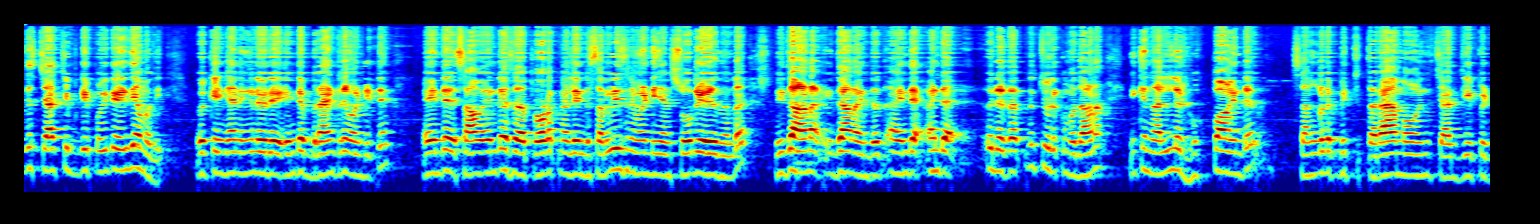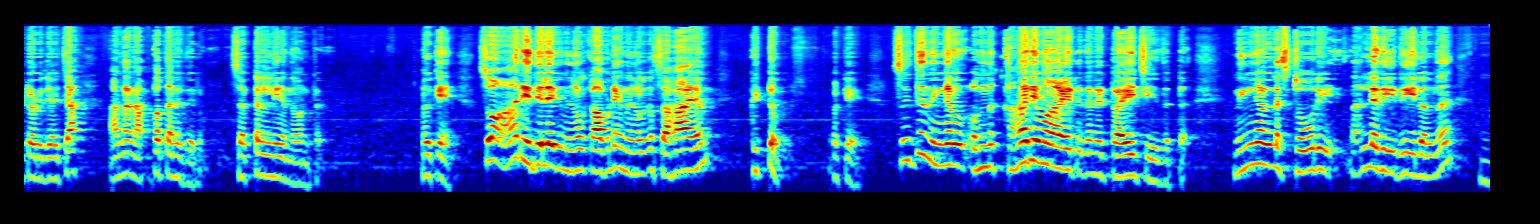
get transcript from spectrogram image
just chat G P T പോയിട്ട് എഴുതിയാൽ മതി. ഓക്കെ ഞാൻ ഇങ്ങനെ ഒരു എന്റെ ബ്രാൻഡിന് വേണ്ടിയിട്ട് എന്റെ എന്റെ പ്രോഡക്റ്റിന് അല്ലെങ്കിൽ എന്റെ സർവീസിന് വേണ്ടി ഞാൻ സ്റ്റോറി എഴുതുന്നുണ്ട്. ഇതാണ് ഇതാണ് എന്റെ അതിന്റെ അതിന്റെ ഒരു രത്ന ചുരുക്കം ഇതാണ്. എനിക്ക് നല്ലൊരു ഹുക്ക് പോയിന്റ് സംഘടിപ്പിച്ച് തരാമോ എന്ന് ചാറ്റ് ജി പി ചോദിച്ചാൽ അണ്ണൻ അപ്പം തന്നെ തരും. സെർട്ടൻലി എന്ന് പറഞ്ഞിട്ട്. ഓക്കെ സോ ആ രീതിയിലേക്ക് നിങ്ങൾക്ക് അവിടെ നിങ്ങൾക്ക് സഹായം കിട്ടും. ഓക്കെ സോ ഇത് നിങ്ങൾ ഒന്ന് കാര്യമായിട്ട് തന്നെ ട്രൈ ചെയ്തിട്ട് നിങ്ങളുടെ സ്റ്റോറി നല്ല രീതിയിലൊന്ന്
